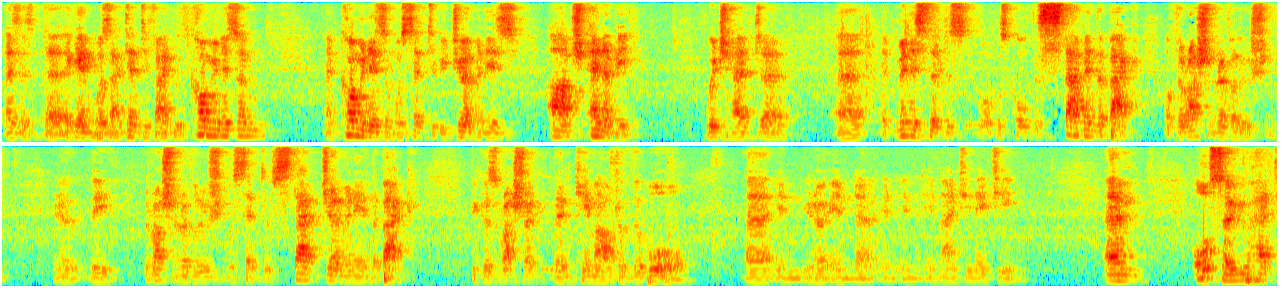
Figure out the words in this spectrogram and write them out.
as, again, was identified with communism, and communism was said to be Germany's arch enemy which had uh, uh, administered this, what was called the stab in the back of the Russian Revolution. You know, the, the Russian Revolution was said to stabbed Germany in the back because Russia then came out of the war uh, in, you know, in, uh, in, in, in, 1918. Um, also, you had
